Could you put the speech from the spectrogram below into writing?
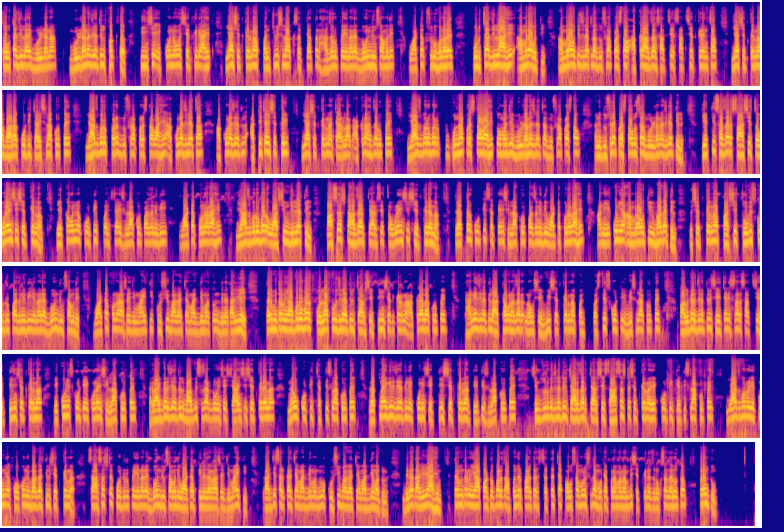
चौथा जिल्हा आहे बुलढाणा. बुलढाणा जिल्ह्यातील फक्त तीनशे एकोणनव्वद शेतकरी आहेत. या शेतकऱ्यांना पंचवीस लाख सत्याहत्तर हजार रुपये येणाऱ्या दोन दिवसामध्ये वाटप सुरू होणार आहेत. पुढचा जिल्हा आहे अमरावती. अमरावती जिल्ह्यातला दुसरा प्रस्ताव अकरा हजार सातशे सात शेतकऱ्यांचा. या शेतकऱ्यांना बारा कोटी चाळीस लाख रुपये. याचबरोबर परत दुसरा प्रस्ताव आहे अकोला जिल्ह्याचा. अकोला जिल्ह्यातील अठ्ठेचाळीस शेतकरी. या शेतकऱ्यांना चार लाख अकरा हजार रुपये. याचबरोबर पुन्हा प्रस्ताव आहे तो म्हणजे बुलढाणा जिल्ह्याचा दुसरा प्रस्ताव. आणि दुसऱ्या प्रस्तावानुसार बुलढाणा जिल्ह्यातील तेहतीस हजार सहाशे चौऱ्याऐंशी शेतकऱ्यांना एकावन्न कोटी पंचेचाळीस लाख रुपयाचा निधी वाटप होणार आहे. याचबरोबर वाशिम जिल्ह्यातील पासष्ट हजार चारशे चौऱ्याऐंशी शेतकऱ्यांना त्र्याहत्तर कोटी सत्याऐंशी लाख रुपयाचा निधी वाटप होणार आहे. आणि एकूण या अमरावती विभागातील शेतकऱ्यांना पाचशे चोवीस कोटी रुपयाचा निधी येणाऱ्या दोन दिवसामध्ये वाटप होणार असल्याची माहिती कृषी विभागाच्या माध्यमातून देण्यात आलेली आहे. तर मित्रांनो याबरोबर कोल्हापूर जिल्ह्यातील चारशे तीन शेतकऱ्यांना अकरा लाख रुपये ठाणे जिल्ह्यातील अठ्ठावन्न हजार नऊशे वीस शेतकऱ्यांना पस्तीस कोटी वीस लाख रुपये पालघर जिल्ह्यातील शेहेचाळीस हजार सातशे तीन शेतकऱ्यांना एकोणीस कोटी एकोणऐंशी लाख रुपये रायगड जिल्ह्यातील बावीस हजार दोनशे शहाऐंशी शेतकऱ्यांना नऊ कोटी छत्तीस लाख रुपये रत्नागिरी जिल्ह्यातील एकोणीसशे तीस शेतकऱ्यांना तेहतीस लाख रुपये सिंधुदुर्ग जिल्ह्यातील चार हजार चारशे सहासष्ट शेतकऱ्यांना एक कोटी तेहतीस लाख रुपये याचबरोबर एकूण या कोकण विभागातील शेतकऱ्यांना सहासष्ट कोटी रुपये येणाऱ्या दोन दिवसामध्ये वाटप केले जाणार असल्याची माहिती राज्य सरकारच्या माध्यमातून व कृषी विभागाच्या माध्यमातून देण्यात आलेली आहे. तर मित्रांनो या पाठोपाठच आपण जर पाहिलं तर सततच्या पावसामुळे सुद्धा मोठ्या प्रमाणामध्ये शेतकऱ्यांचं नुकसान झालं होतं. परंतु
